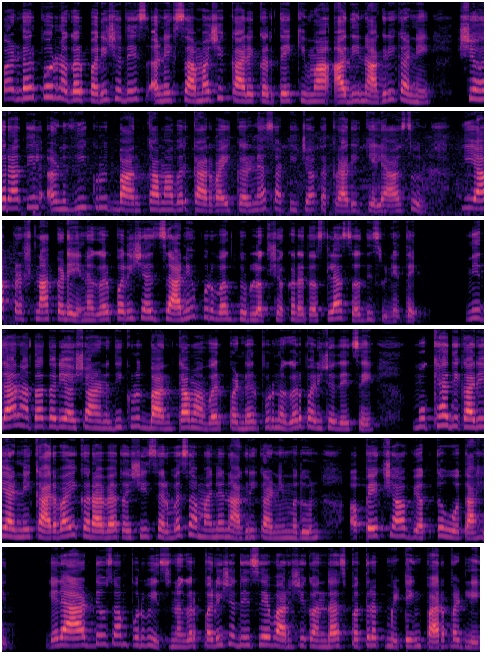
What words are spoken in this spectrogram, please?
पंढरपूर नगर परिषदेस अनेक सामाजिक कार्यकर्ते किंवा आदी नागरिकांनी शहरातील अनधिकृत बांधकामावर कारवाई करण्यासाठीच्या तक्रारी केल्या असून ही या प्रश्नाकडे नगर परिषद जाणीवपूर्वक दुर्लक्ष करत असल्याचं दिसून येते. निदान आता तरी अशा अनधिकृत बांधकामावर पंढरपूर नगर परिषदेचे मुख्याधिकारी यांनी कारवाई कराव्यात अशी सर्वसामान्य नागरिकांनी मधून अपेक्षा व्यक्त होत आहेत. गेल्या आठ दिवसांपूर्वीच नगर परिषदेचे वार्षिक अंदाजपत्रक मीटिंग पार पडली.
